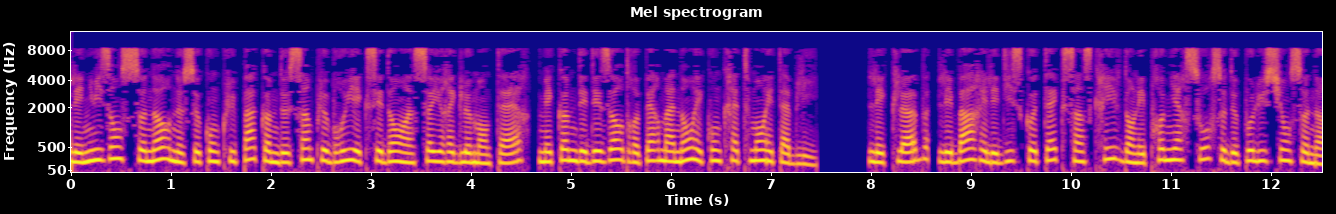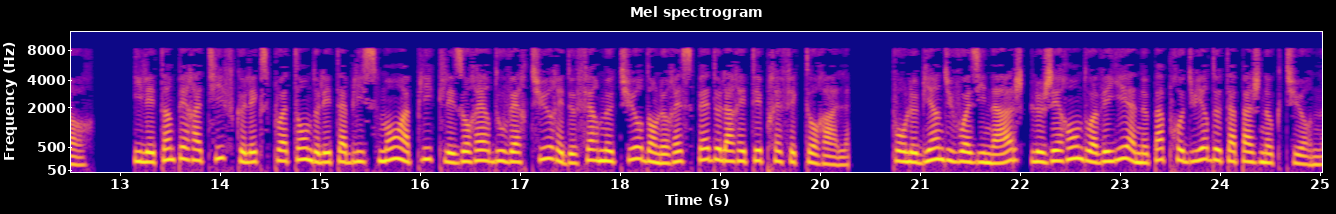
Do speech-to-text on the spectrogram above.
Les nuisances sonores ne se concluent pas comme de simples bruits excédant un seuil réglementaire, mais comme des désordres permanents et concrètement établis. Les clubs, les bars et les discothèques s'inscrivent dans les premières sources de pollution sonore. Il est impératif que l'exploitant de l'établissement applique les horaires d'ouverture et de fermeture dans le respect de l'arrêté préfectoral. Pour le bien du voisinage, le gérant doit veiller à ne pas produire de tapage nocturne.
